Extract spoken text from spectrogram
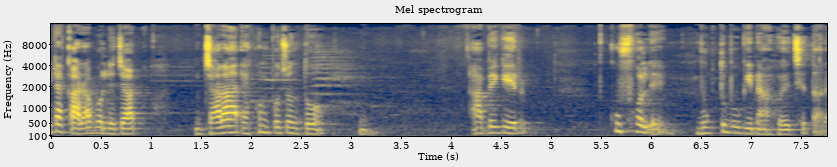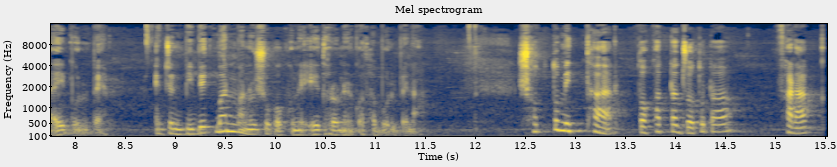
এটা কারা বলে? যা, যারা এখন পর্যন্ত আবেগের কুফলে ভুক্তভোগী না হয়েছে, তারাই বলবে। একজন বিবেকবান মানুষও কখনো এ ধরনের কথা বলবে না। সত্য মিথ্যার তফাতটা যতটা ফারাক।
